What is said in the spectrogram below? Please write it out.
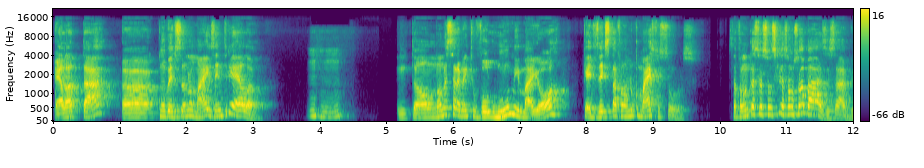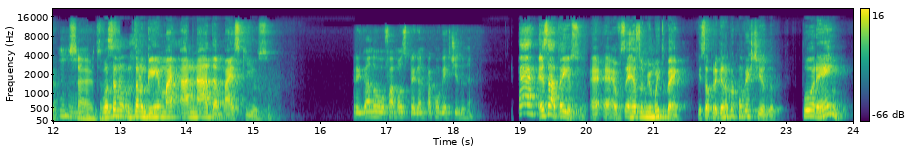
ela tá uh, conversando mais entre ela. Uhum. Então, não necessariamente o volume maior quer dizer que você está falando com mais pessoas. Você está falando com as pessoas que são sua base, sabe? Uhum. Certo. Você não, você não ganha mais, a nada mais que isso. Pregando o famoso pregando para convertido, né? É, exato, é isso. É, é, você resumiu muito bem. Isso é o pregando para convertido. Porém,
